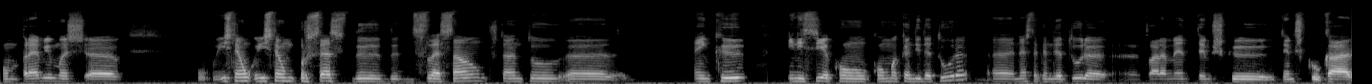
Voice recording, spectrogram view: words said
como prémio, mas isto, é um, isto é um processo de, de, de seleção, portanto, em que inicia com, com uma candidatura. Uh, nesta candidatura, uh, claramente, temos que, temos que colocar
